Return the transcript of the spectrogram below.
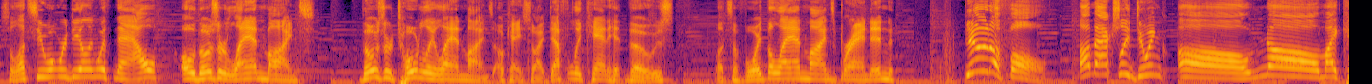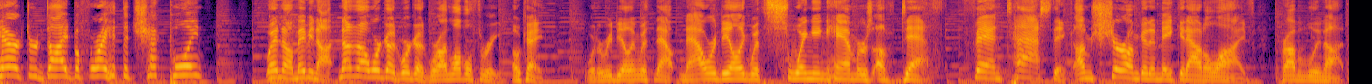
so let's see what we're dealing with now. Oh, those are landmines. Those are totally landmines. Okay, so I definitely can't hit those. Let's avoid the landmines, Brandon. Beautiful! I'm actually doing... Oh, no. My character died before I hit the checkpoint. Wait, no, maybe not. No, no, no, we're good. We're good. We're on level three. Okay. What are we dealing with now? Now we're dealing with swinging hammers of death. Fantastic. I'm sure I'm to make it out alive. Probably not.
